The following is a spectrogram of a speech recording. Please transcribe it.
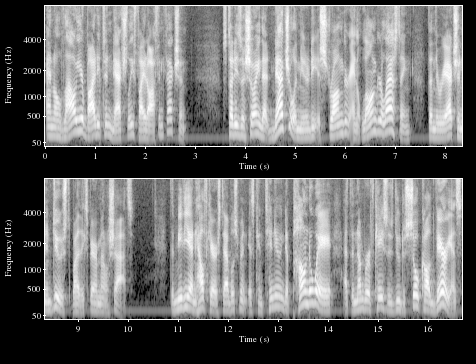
and allow your body to naturally fight off infection. Studies are showing that natural immunity is stronger and longer lasting than the reaction induced by the experimental shots. The media and healthcare establishment is continuing to pound away at the number of cases due to so called variants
